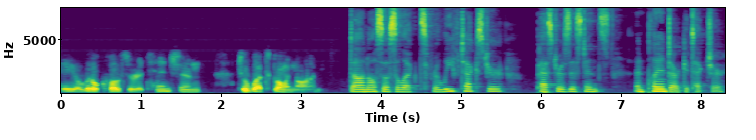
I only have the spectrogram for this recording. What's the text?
pay a little closer attention to what's going on. Don also selects for leaf texture, pest resistance, and plant architecture,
